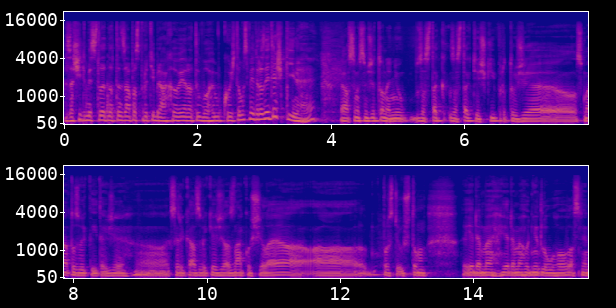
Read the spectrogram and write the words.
a začít myslet na ten zápas proti Bráchovi a na tu Bohemku, že to musí být hrozně těžký, ne? Já si myslím, že to není zas tak, zas tak těžký, protože eh, jsme na to zvyklí, takže eh, jak se říká, zvyk je železná košile a, a prostě už v tom jedeme, jedeme hodně dlouho, vlastně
